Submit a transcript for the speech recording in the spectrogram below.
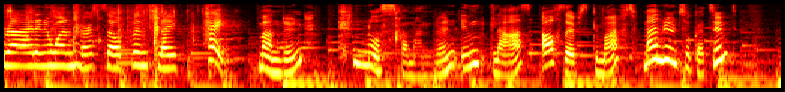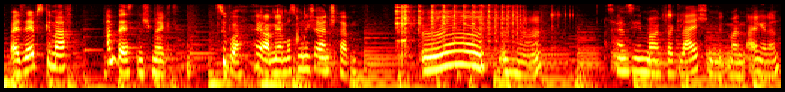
ride in one-horse open sleigh. Hey, Mandeln, Knuspermandeln im Glas, auch selbst gemacht. Mandeln, Zucker, Zimt, weil selbst gemacht am besten schmeckt. Super, ja, mehr muss man nicht reinschreiben. Mmh. Das kann ich mal vergleichen mit meinen eigenen.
